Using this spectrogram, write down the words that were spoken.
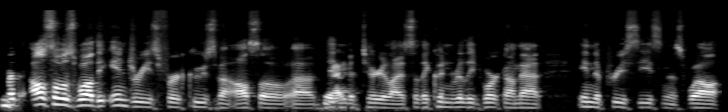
But also as well, the injuries for Kuzma also uh, didn't Right. materialize, so they couldn't really work on that in the preseason as well.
